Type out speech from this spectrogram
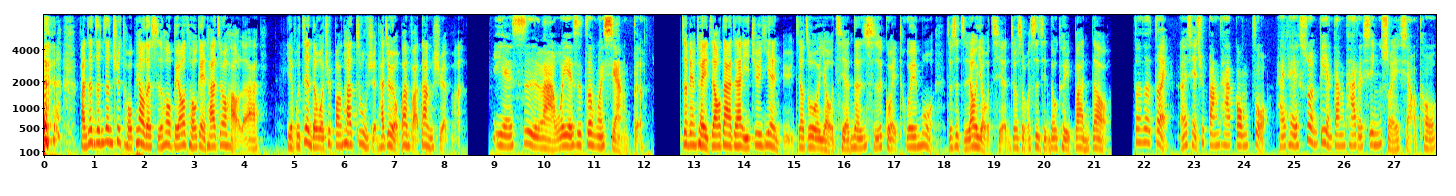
反正真正去投票的时候，不要投给他就好了啊，也不见得我去帮他助选，他就有办法当选嘛。也是啦，我也是这么想的。这边可以教大家一句谚语，叫做“有钱能使鬼推磨”，就是只要有钱，就什么事情都可以办到。对对对，而且去帮他工作，还可以顺便当他的薪水小偷，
